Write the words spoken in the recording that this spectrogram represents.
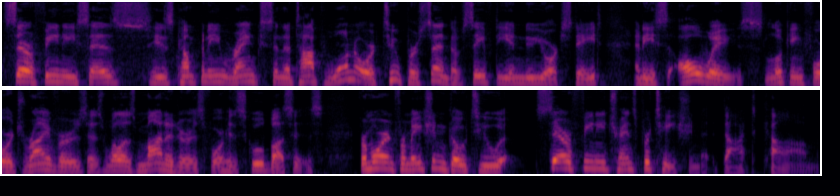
Serafini says his company ranks in the top 1 or 2 percent of safety in New York State, and he's always looking for drivers as well as monitors for his school buses. For more information, go to SerafiniTransportation.com.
